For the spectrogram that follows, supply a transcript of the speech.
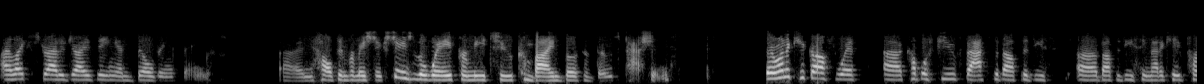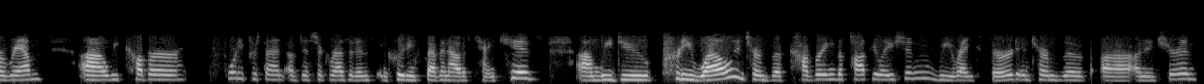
I like strategizing and building things. Uh, and health information exchange is a way for me to combine both of those passions. So I want to kick off with a couple of few facts about the uh, about the DC Medicaid program. Uh, we cover 40% of district residents, including 7 out of 10 kids. Um, we do pretty well in terms of covering the population. We rank third in terms of uh, uninsurance.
